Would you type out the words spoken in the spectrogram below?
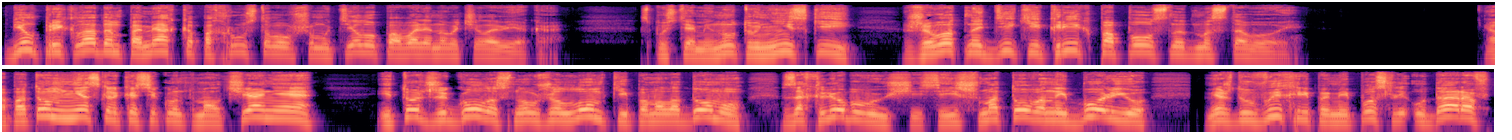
бил прикладом по мягко похрустывавшему телу поваленного человека. Спустя минуту низкий, животно-дикий крик пополз над мостовой. А потом несколько секунд молчания, и тот же голос, но уже ломкий по-молодому, захлебывающийся и шматованный болью, между выхрипами после ударов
